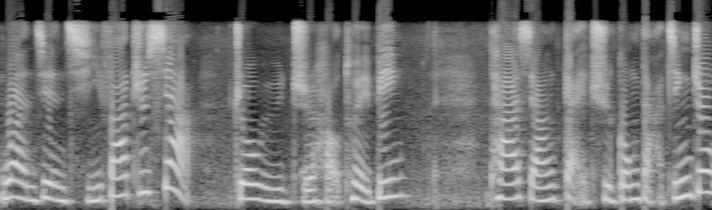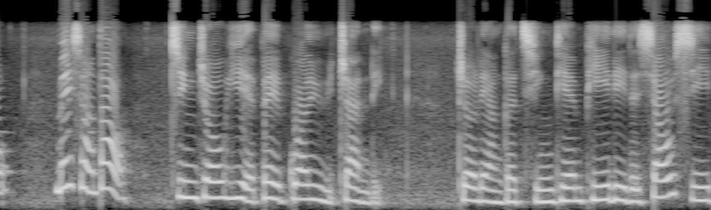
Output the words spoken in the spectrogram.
万箭齐发之下，周瑜只好退兵。他想改去攻打荆州，没想到荆州也被关羽占领。这两个晴天霹雳的消息，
